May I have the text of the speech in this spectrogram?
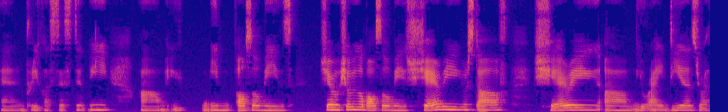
and pretty consistently. Um, it also means share, showing up also means sharing your stuff, sharing um, your ideas, your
